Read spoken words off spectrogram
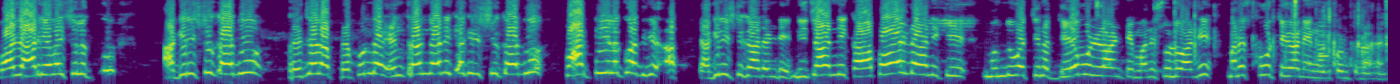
వాళ్ళు ఆర్య వయసులకు అగిరిస్టు కాదు ప్రజల ప్రపంచ యంత్రాంగానికి అగిరిస్టు కాదు పార్టీలకు అది అగిరిస్టు కాదండి. నిజాన్ని కాపాడడానికి ముందు వచ్చిన దేవుళ్ళ లాంటి మనుషులు అని మనస్ఫూర్తిగా నేను అనుకుంటున్నానండి.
